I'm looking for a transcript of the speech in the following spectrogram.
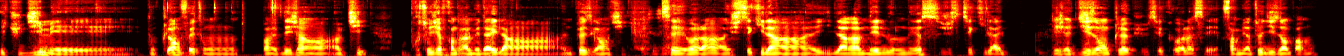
Et tu te dis, mais donc là, en fait, on enlève déjà un, petit pour te dire qu'André Almeida, il a une place garantie. C'est voilà, je sais qu'il a, il a ramené le Bolognaise, je sais qu'il a déjà 10 ans au club, je sais que voilà, c'est enfin bientôt 10 ans, pardon,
